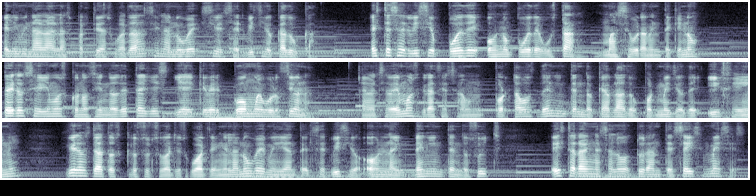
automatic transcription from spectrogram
eliminará las partidas guardadas en la nube si el servicio caduca. Este servicio puede o no puede gustar, más seguramente que no, pero seguimos conociendo detalles y hay que ver cómo evoluciona. Sabemos, gracias a un portavoz de Nintendo que ha hablado por medio de IGN, que los datos que los usuarios guarden en la nube mediante el servicio online de Nintendo Switch estarán a salvo durante 6 meses,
